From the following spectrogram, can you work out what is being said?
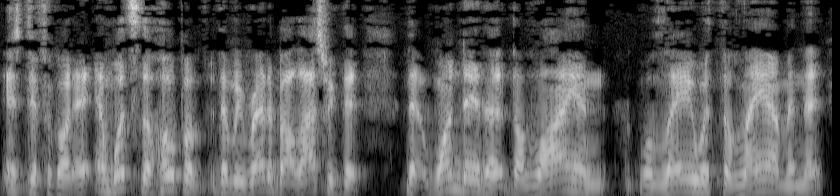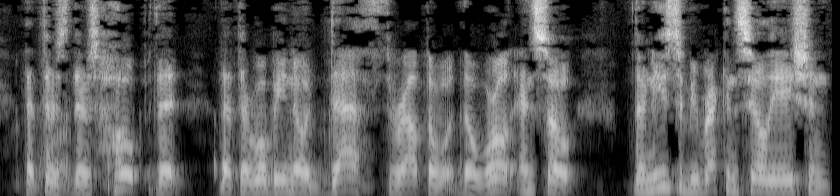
is difficult. And what's the hope of, that we read about last week that, that one day the, the lion will lay with the lamb and that, that there's, there's hope that, that there will be no death throughout the, the world. And so there needs to be reconciliation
